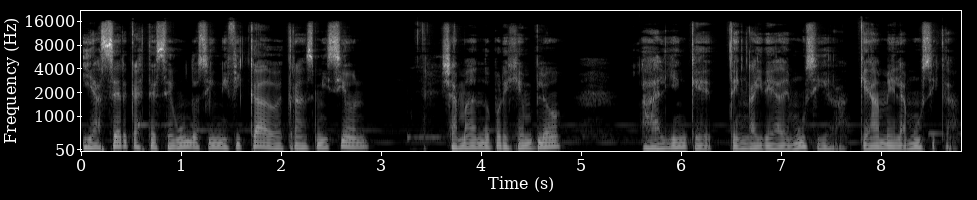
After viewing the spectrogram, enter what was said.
y acerca este segundo significado de transmisión, llamando, por ejemplo, a alguien que tenga idea de música, que ame la música.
